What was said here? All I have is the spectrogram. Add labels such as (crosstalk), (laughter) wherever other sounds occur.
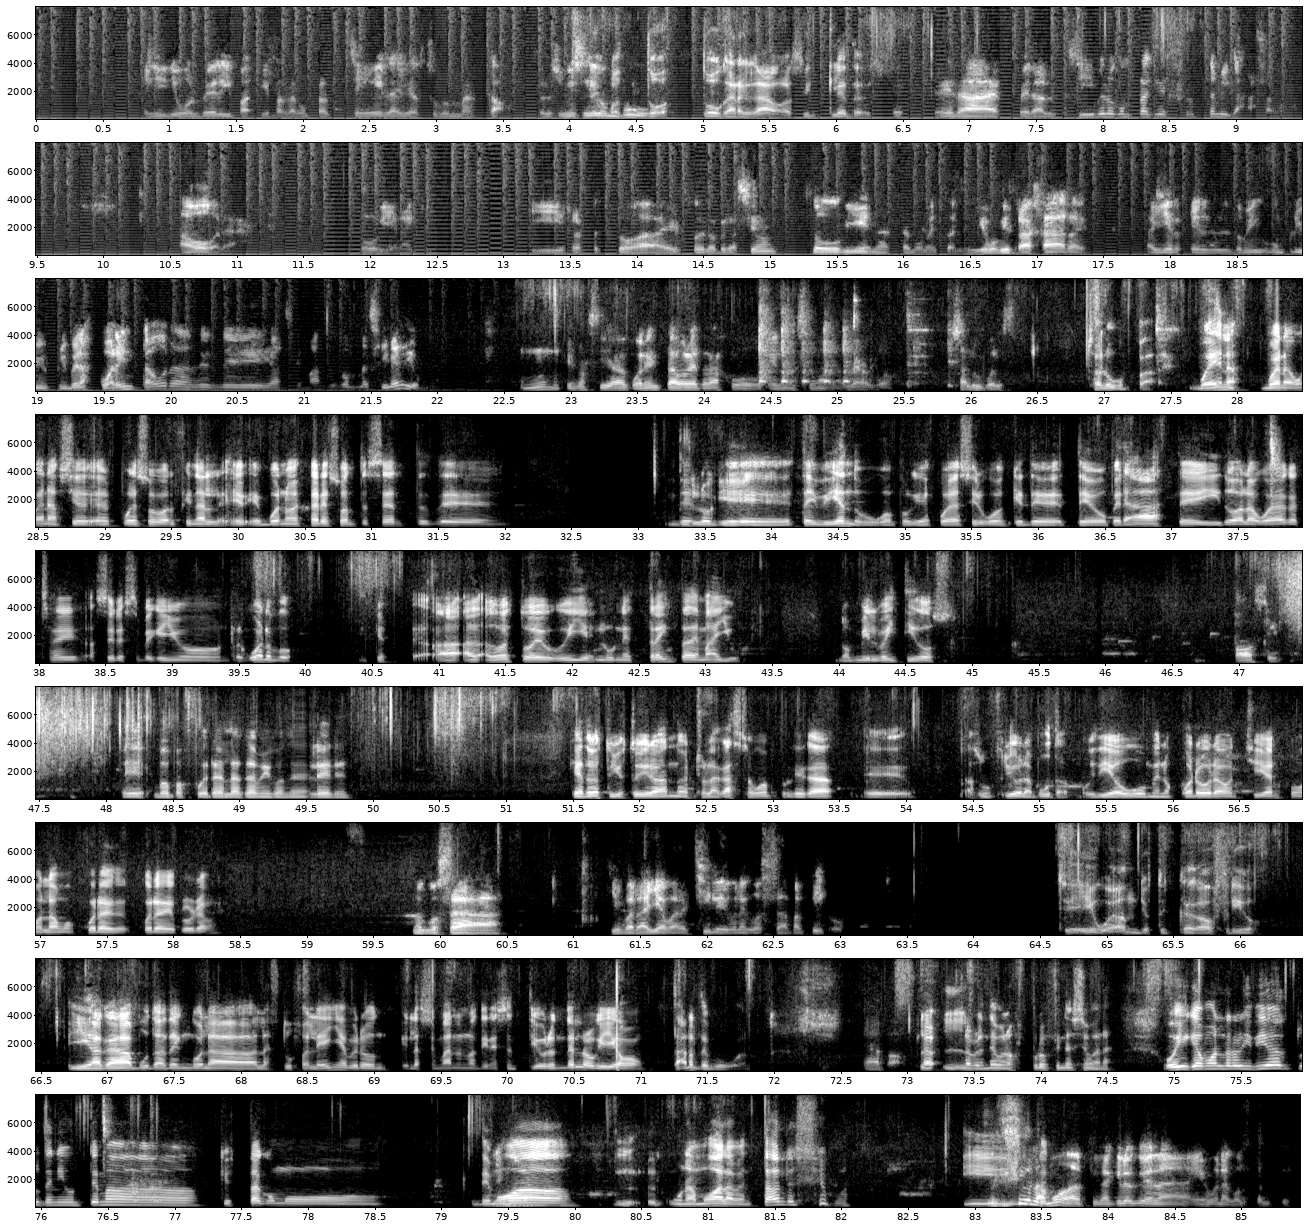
en ir y volver y, pa- y pasar a comprar chela y al supermercado. Pero si hubiese ido en bus, todo, todo cargado, así, cletas. era esperar. Sí, pero comprar que frente a mi casa, weón. Ahora, todo bien aquí. Y respecto a esto de la operación, todo bien hasta el momento. Yo volví a trabajar. Ayer, el domingo, cumplí mis primeras 40 horas desde hace más de dos meses y medio. Que no hacía 40 horas de trabajo en una semana. Salud por eso. Salud, compadre. Buena, buena, buena. Eh, por eso al final es, es bueno dejar esos antecedentes de, de lo que estáis viviendo, pues, porque después decir, que te, te operaste y toda la weá, ¿cachai? Hacer ese pequeño recuerdo. Que a, todo esto hoy es lunes 30 de mayo, 2022. Oh, sí. Eh, va para afuera la Cami con el Eren. Que a todo esto yo estoy grabando dentro de la casa, weón, porque acá eh, hace un frío de la puta. Hoy día hubo menos 4 grados en Chillán, como hablamos fuera, de- fuera de programa. Una cosa que para allá, para Chile, es una cosa para el pico. Sí, weón, yo estoy cagado frío. Y acá, puta, tengo la, la estufa leña, pero en la semana no tiene sentido prenderla porque llegamos tarde, pues, pa. La, la prendemos los puros fines de semana. Oye, ¿qué vamos a hablar hoy día? Tú tenías un tema que está como de, De moda, l- una moda lamentable, (laughs) sí, weón. Y, No sé si es una moda, al final creo que la- es una constante.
